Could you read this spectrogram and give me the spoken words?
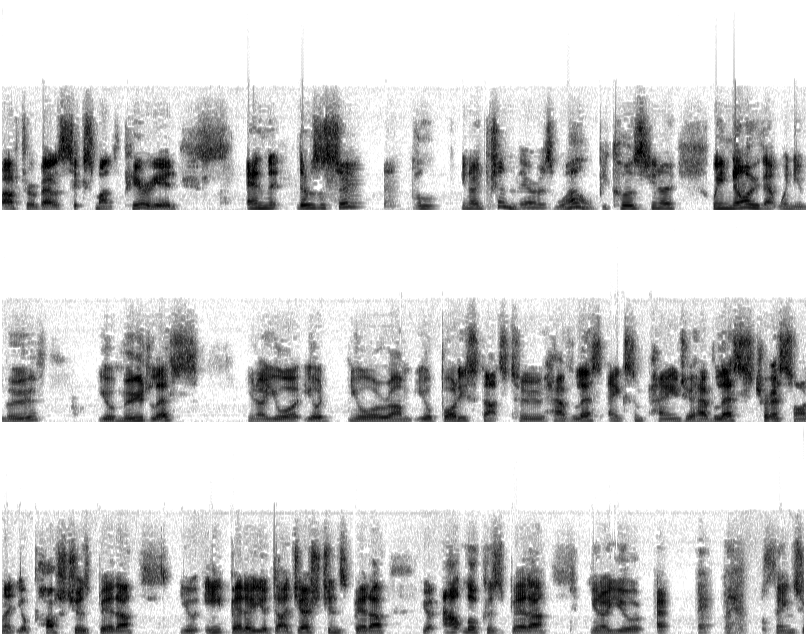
after about a six month period, and there was a certain you know tension there as well because you know we know that when you move, your mood lifts, you know your your your um your body starts to have less aches and pains, you have less stress on it, your posture's better, you eat better, your digestion's better, your outlook is better, you know your things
